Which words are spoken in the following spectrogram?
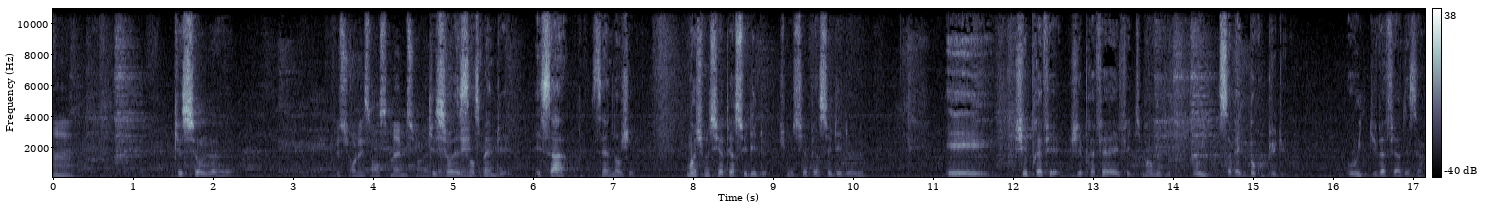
hmm. que sur le que sur l'essence même, sur que sur l'essence même du. Et ça, c'est un danger. Moi, je me suis aperçu des deux. Je me suis aperçu des deux. Et j'ai préféré, j'ai préféré effectivement me dire oui, ça va être beaucoup plus dur. Oui, tu vas faire des erreurs.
